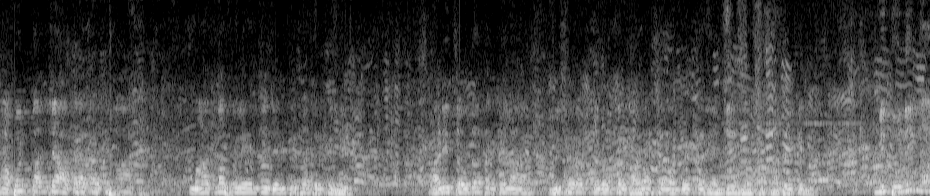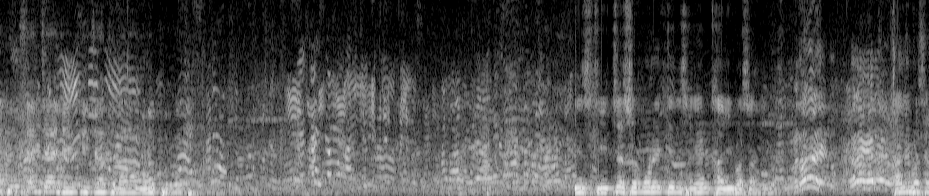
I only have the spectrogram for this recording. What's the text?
आपण कालच्या अकरा तारखेला महात्मा फुले यांची जयंती साजरी केली. आणि चौदा तारखेला विश्वरत्न डॉक्टर बाबासाहेब आंबेडकर यांची जयंती साजरी केली. मी दोन्ही महापुरुषांच्या जयंतीच्या तुम्हाला मनपूर्वक ते स्टेजच्या समोर आहे त्यांनी सगळ्यांनी खाली बसा. खाली बसा.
